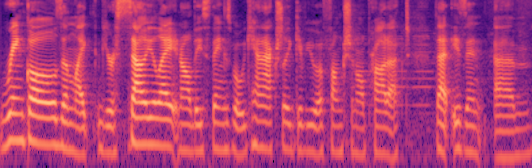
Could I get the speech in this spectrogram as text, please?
wrinkles and like your cellulite and all these things, but we can't actually give you a functional product that isn't um,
